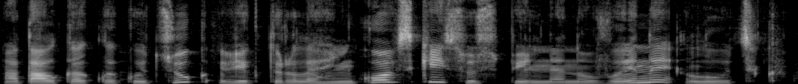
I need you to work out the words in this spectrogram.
Наталка Кликоцюк, Віктор Легеньковський, Суспільне новини, Луцьк.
